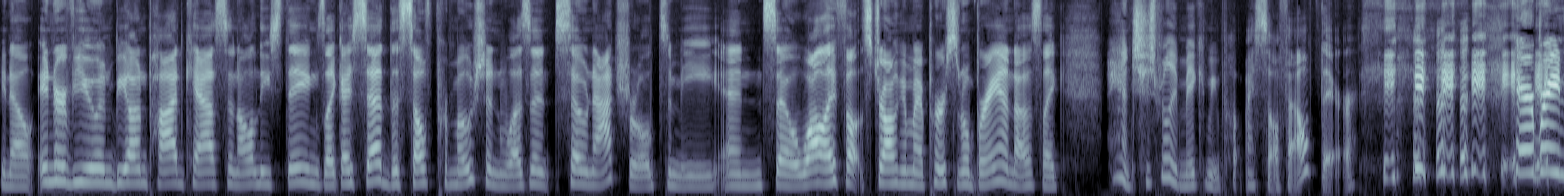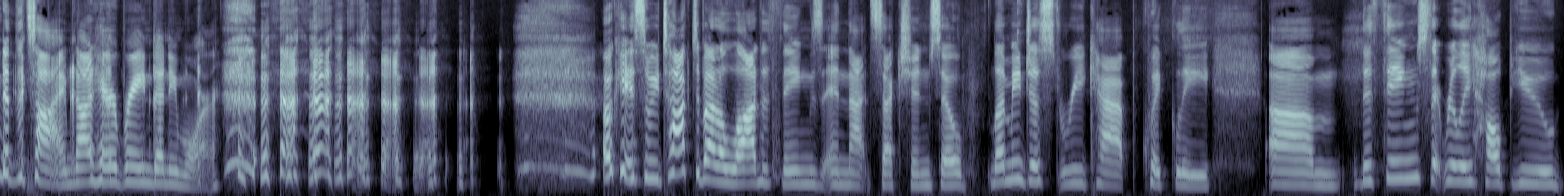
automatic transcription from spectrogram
you know, interview and be on podcasts and all these things. Like I said, the self promotion wasn't so natural to me, and so while I felt strong in my personal brand, I was like, man, she's really making me put myself out there. Hairbrained at the time, not hairbrained anymore. Okay, so we talked about a lot of things in that section. So let me just recap quickly. Um, the things that really help you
